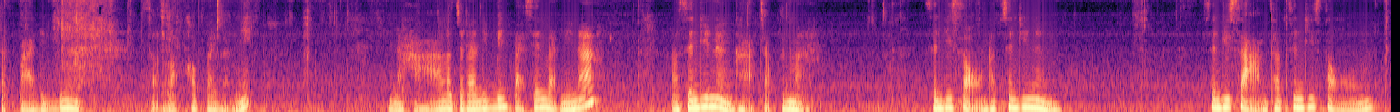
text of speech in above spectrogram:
จับปลายริบบิ้นสอดล็อกเข้าไปแบบนี้นะคะ เราจะได้ริบบิ้น8เส้นแบบนี้นะ เอาเส้นที่1ค่ะ จับขึ้นมา เส้นที่2ทับเส้นที่1เส้นที่3ทับเส้นที่2เ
